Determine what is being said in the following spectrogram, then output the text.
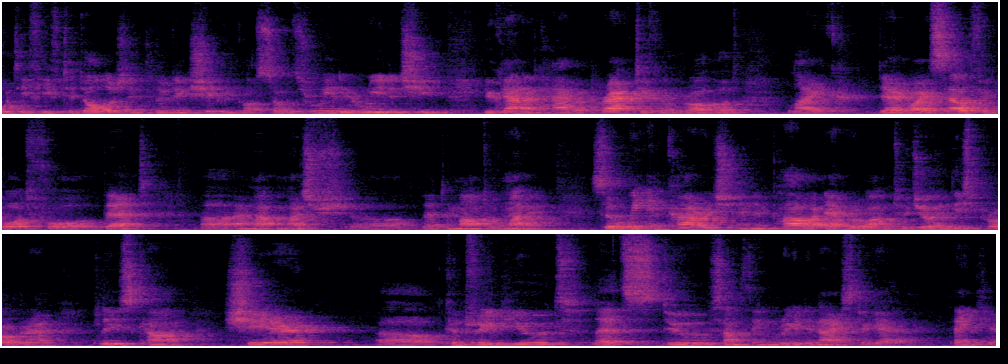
Forty, fifty dollars including shipping costs so it's really really cheap you cannot have a practical robot like DIY selfie bot for that uh, much uh, that amount of money. So we encourage and empower everyone to join this program. Please come share uh, contribute. Let's do something really nice together. Thank you.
